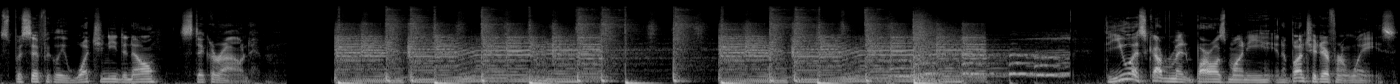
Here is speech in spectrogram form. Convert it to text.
specifically what you need to know. Stick around. The US government borrows money in a bunch of different ways.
